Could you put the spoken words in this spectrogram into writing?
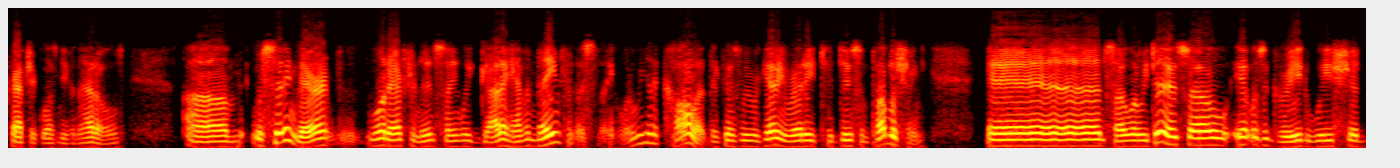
Krafcik wasn't even that old. Um, we're sitting there one afternoon saying we got to have a name for this thing. What are we going to call it? Because we were getting ready to do some publishing and so what do we do? So it was agreed we should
